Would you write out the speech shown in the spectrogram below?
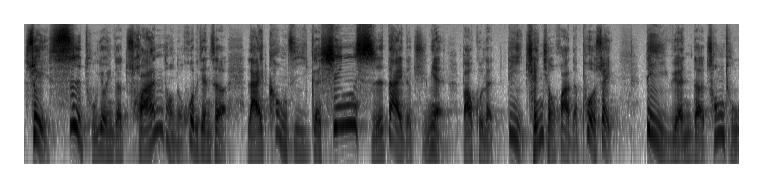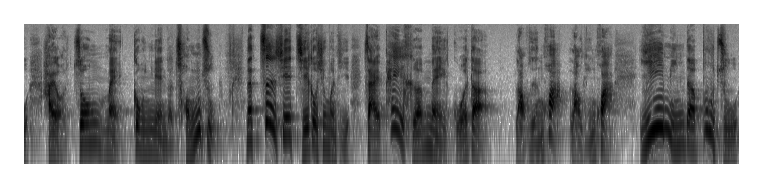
所以试图用一个传统的货币政策来控制一个新时代的局面，包括了地全球化的破碎、地缘的冲突，还有中美供应链的重组。那这些结构性问题，在配合美国的老人化、老龄化。移民的不足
